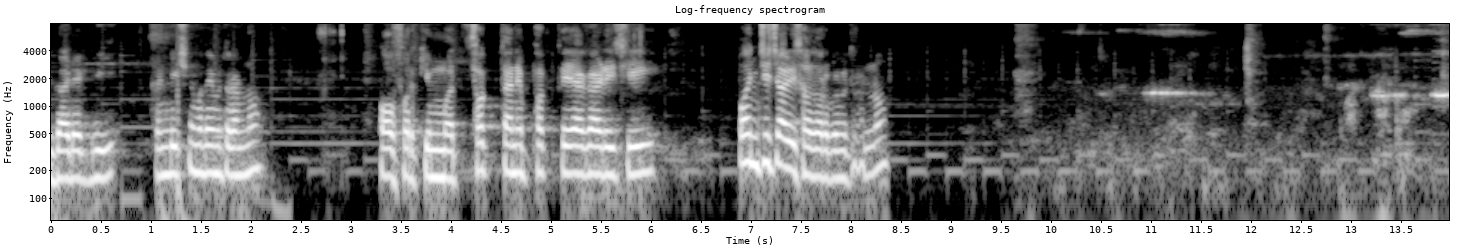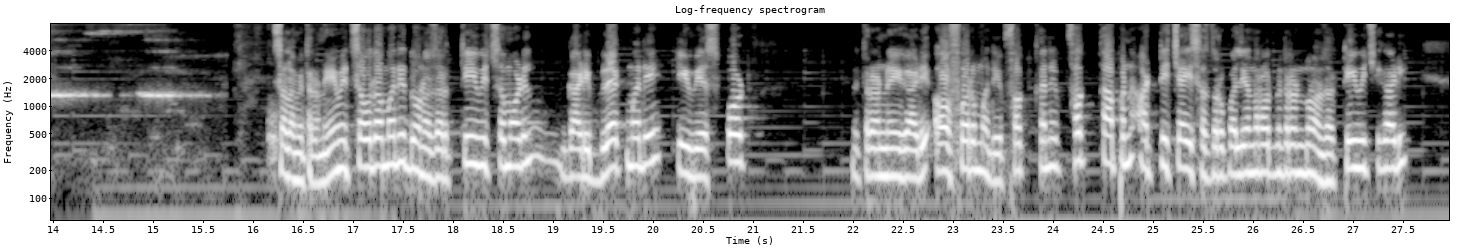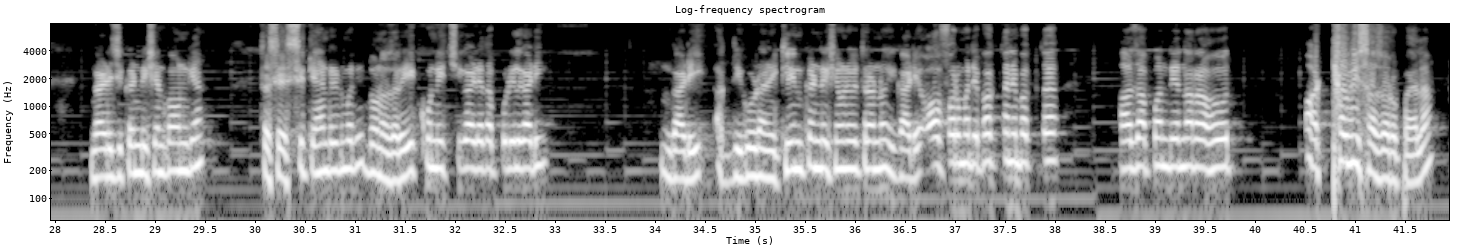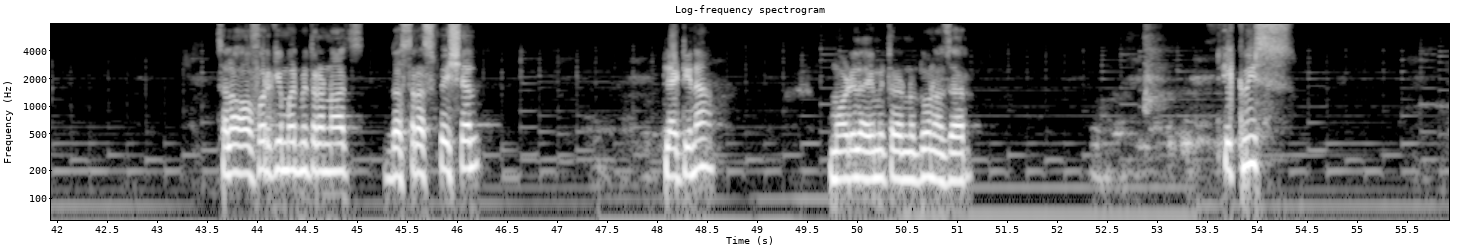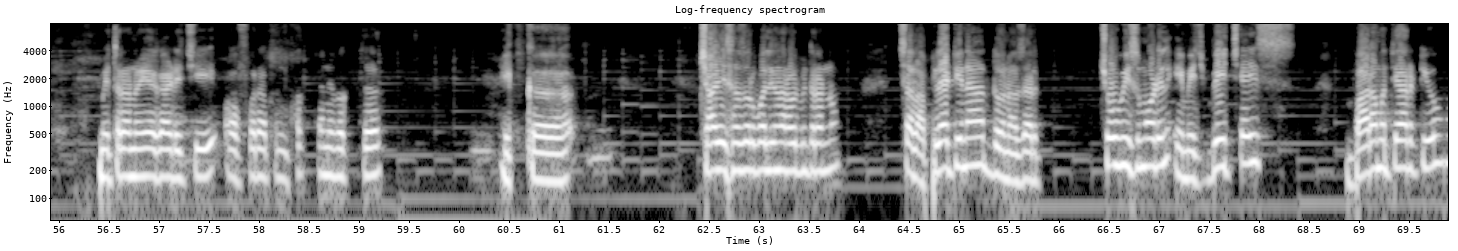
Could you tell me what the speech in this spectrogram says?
गाडी अगदी कंडिशनमध्ये मित्रांनो. ऑफर किंमत फक्त आणि फक्त या गाडीची पंचेचाळीस हजार रुपये मित्रांनो. चला मित्रांनो एम एच चौदामध्ये दोन हजार तेवीसचं मॉडेल गाडी ब्लॅकमध्ये टी व्ही एस स्पोर्ट मित्रांनो ही गाडी ऑफरमध्ये फक्त आणि फक्त आपण अठ्ठेचाळीस हजार रुपयाला येणार आहोत मित्रांनो दोन हजार तेवीसची गाडी. गाडीची कंडिशन पाहून घ्या. तसेच सिटी हंड्रेडमध्ये दोन हजार एकोणीसची गाडी आता पुढील गाडी. गाडी अगदी गुड आणि क्लीन कंडिशन मित्रांनो ही गाडी ऑफरमध्ये फक्त आणि फक्त आज आपण देणार आहोत अठ्ठावीस हजार रुपयाला. चला ऑफर किंमत मित्रांनो आज दसरा स्पेशल प्लॅटिना मॉडेल आहे मित्रांनो दोन हजार एकवीस. मित्रांनो या गाडीची ऑफर आपण फक्त आणि फक्त एक चाळीस हजार रुपये देणार आहोत मित्रांनो. चला प्लॅटिना दोन हजार चोवीस मॉडेल एम एच बेचाळीस बारामती आर टी ओ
